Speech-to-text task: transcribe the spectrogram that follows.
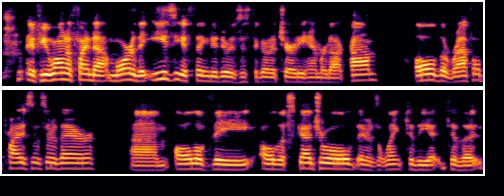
if you want to find out more, the easiest thing to do is just to go to charityhammer.com. All the raffle prizes are there. Um, all of the all the schedule. There's a link to the to the,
